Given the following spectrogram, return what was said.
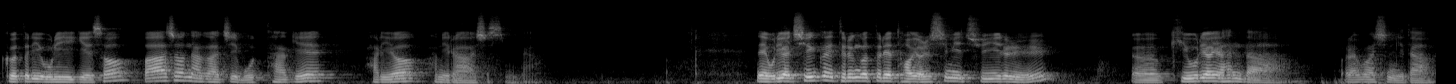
그것들이 우리에게서 빠져나가지 못하게 하려 함이라 하셨습니다. 네, 우리가 지금까지 들은 것들에 더 열심히 주의를 어, 기울여야 한다라고 하십니다.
